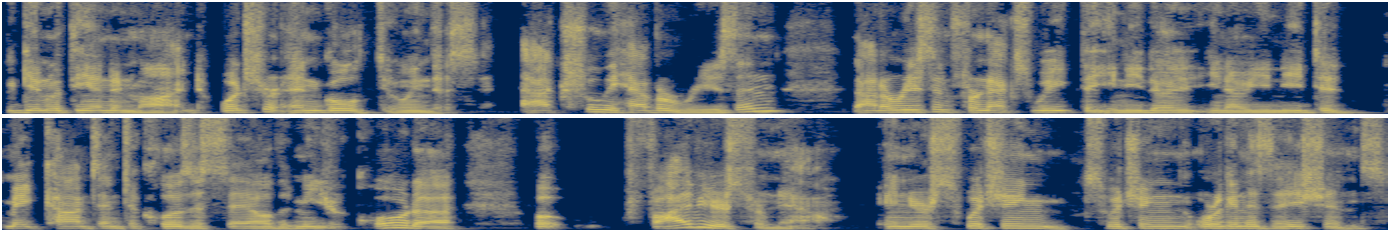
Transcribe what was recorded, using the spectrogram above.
begin with the end in mind. What's your end goal doing this? Actually have a reason, not a reason for next week that you need to, you know, you need to make content to close a sale to meet your quota, but five years from now, and you're switching switching organizations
